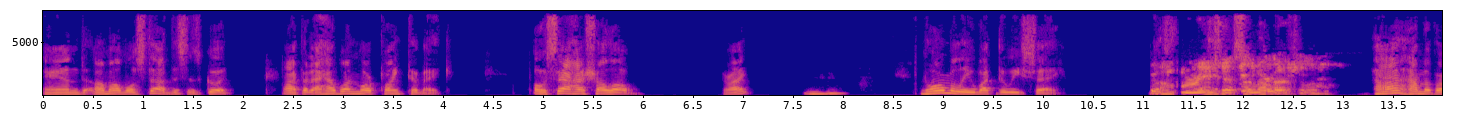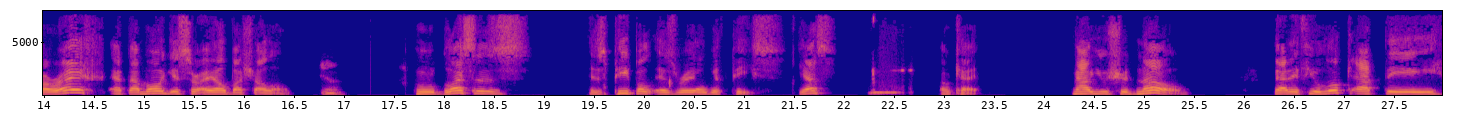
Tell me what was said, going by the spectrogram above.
And I'm almost done. This is good. All right, but I have one more point to make. Oseha Shalom. Right? Mm-hmm. Normally, what do we say? Hamavarech et amo Yisrael bashalom. Who blesses his people Israel with peace. Yes? Okay. Now you should know that if you look at the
